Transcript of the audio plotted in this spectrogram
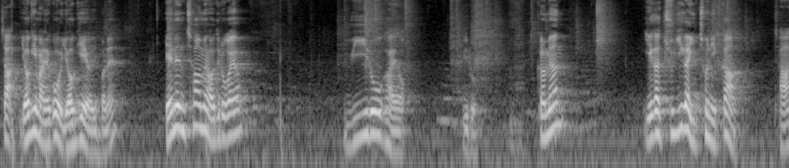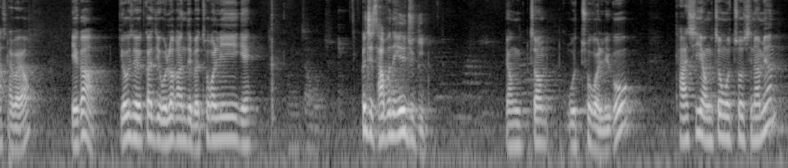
자 여기 말고 여기에요 이번에. 얘는 처음에 어디로 가요? 위로 가요. 위로. 그러면 얘가 주기가 2초니까 자 잘 봐요. 얘가 여기서 여기까지 올라가는데 몇 초 걸리게? 그치 4분의 1 주기. 0.5초 걸리고 다시 0.5초 지나면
